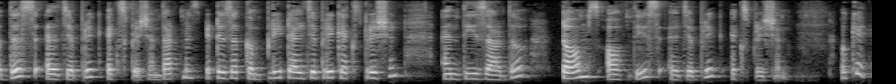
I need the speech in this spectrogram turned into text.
this algebraic expression. That means it is a complete algebraic expression and these are the terms of this algebraic expression. Okay,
